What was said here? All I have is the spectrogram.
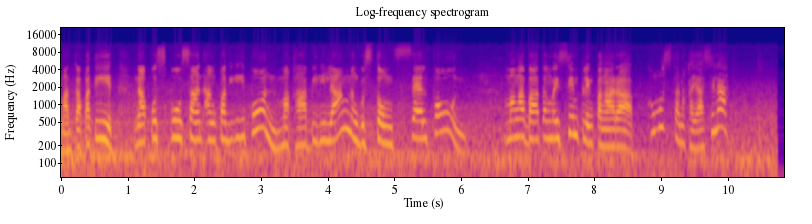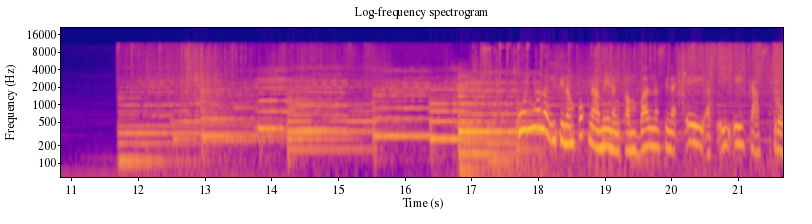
Magkapatid, napuspusan ang pag-iipon, makabili lang ng gustong cellphone. Mga batang may simpleng pangarap, kumusta na kaya sila? Hunyo nang itinampok namin ang kambal na sina A at AA Castro.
